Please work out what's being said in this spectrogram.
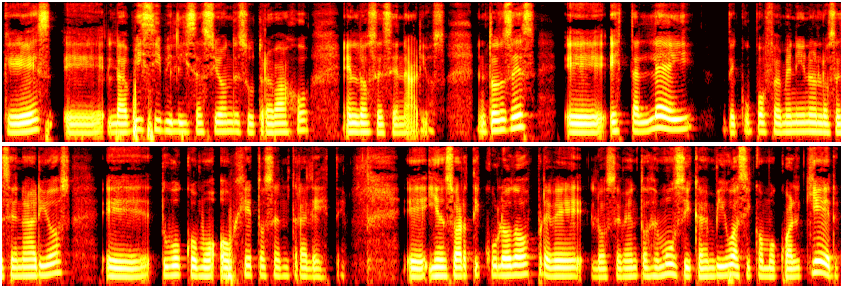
que es eh, la visibilización de su trabajo en los escenarios. Entonces, esta ley de cupo femenino en los escenarios eh, tuvo como objeto central este. Eh, y en su artículo 2 prevé los eventos de música en vivo, así como cualquier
